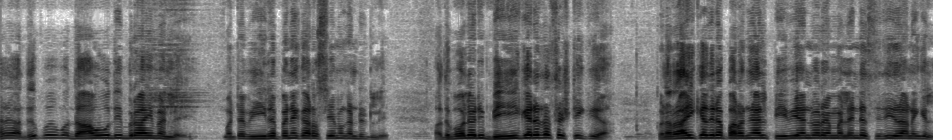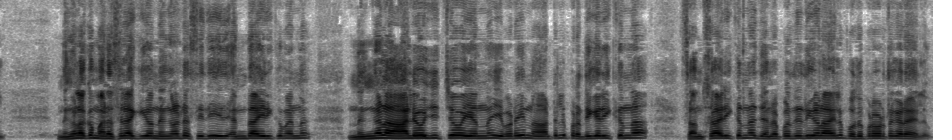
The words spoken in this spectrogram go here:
അതെ അതിപ്പോൾ ദാവൂദ് ഇബ്രാഹിം അല്ലേ? മറ്റേ വീരപ്പനെയൊക്കെ അറസ്റ്റ് ചെയ്യുമ്പോൾ കണ്ടിട്ടില്ലേ? അതുപോലെ ഒരു ഭീകരത സൃഷ്ടിക്കുക. പിണറായിക്കെതിരെ പറഞ്ഞാൽ P V Anvar M L എന്റെ സ്ഥിതി ഇതാണെങ്കിൽ നിങ്ങളൊക്കെ മനസ്സിലാക്കിയോ നിങ്ങളുടെ സ്ഥിതി എന്തായിരിക്കുമെന്ന് നിങ്ങൾ ആലോചിച്ചോ എന്ന് ഇവിടെ ഈ നാട്ടിൽ പ്രതികരിക്കുന്ന സംസാരിക്കുന്ന ജനപ്രതിനിധികളായാലും പൊതുപ്രവർത്തകരായാലും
